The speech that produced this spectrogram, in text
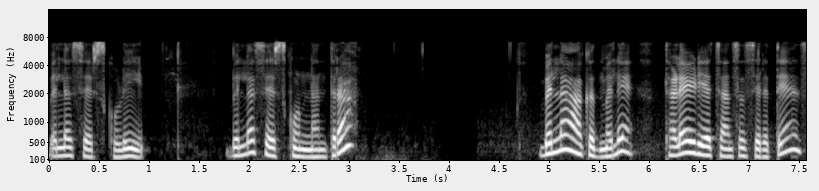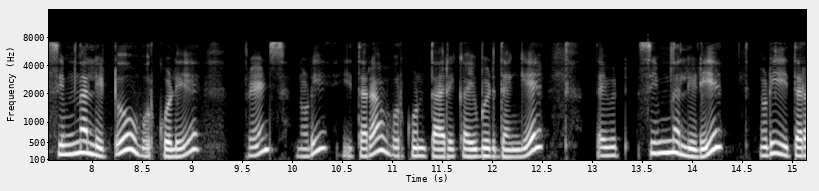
ಬೆಲ್ಲ ಸೇರಿಸ್ಕೊಳ್ಳಿ. ಬೆಲ್ಲ ಸೇರಿಸ್ಕೊಂಡ ನಂತರ ಬೆಲ್ಲ ಹಾಕಿದ್ಮೇಲೆ ತಳೆ ಹಿಡಿಯೋ ಚಾನ್ಸಸ್ ಇರುತ್ತೆ. ಸಿಮ್ನಲ್ಲಿಟ್ಟು ಹುರ್ಕೊಳ್ಳಿ. ಫ್ರೆಂಡ್ಸ್, ನೋಡಿ ಈ ಥರ ಹುರ್ಕೊಳ್ತಾರೆ ಕೈ ಬಿಡ್ದಂಗೆ. ದಯವಿಟ್ಟು ಸಿಮ್ನಲ್ಲಿಡಿ. ನೋಡಿ ಈ ಥರ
